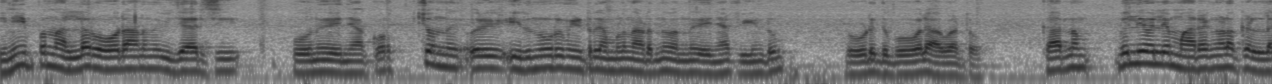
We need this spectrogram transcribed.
ഇനിയിപ്പോൾ നല്ല റോഡാണെന്ന് വിചാരിച്ച് പോന്നു കഴിഞ്ഞാൽ കുറച്ചൊന്ന് ഒരു ഇരുന്നൂറ് മീറ്റർ നമ്മൾ നടന്നു വന്നു കഴിഞ്ഞാൽ വീണ്ടും റോഡ് ഇതുപോലെ ആവുക കേട്ടോ. കാരണം വലിയ വലിയ മരങ്ങളൊക്കെ ഉള്ള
